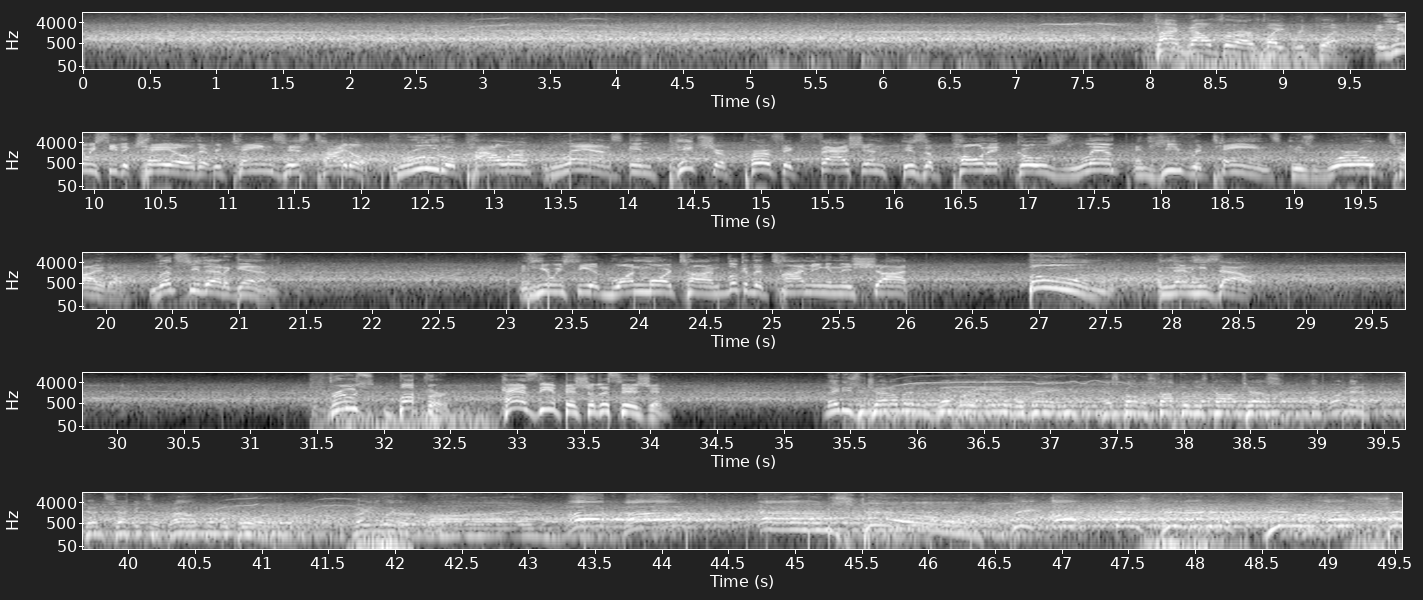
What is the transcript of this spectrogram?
Time now for our fight replay. And here we see the KO that retains his title. Brutal power, lands in picture-perfect fashion. His opponent goes limp, and he retains his world title. Let's see that again. And here we see it one more time. Look at the timing in this shot. Boom! And then he's out. Bruce Buffer has the official decision. Ladies and gentlemen, referee Yves Lavigne has called a stop to this contest at 1 minute, 10 seconds of round number 4. Declaring the winner by knockout and still the undisputed UFC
